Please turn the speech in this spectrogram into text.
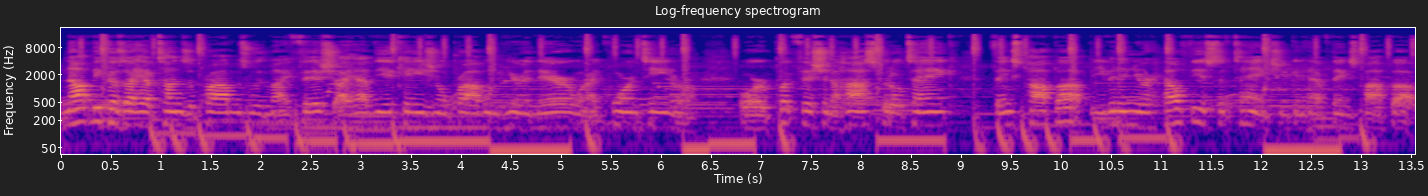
not because I have tons of problems with my fish. I have the occasional problem here and there when I quarantine or, or put fish in a hospital tank. Things pop up. Even in your healthiest of tanks, you can have things pop up.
